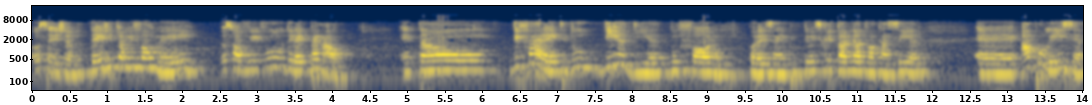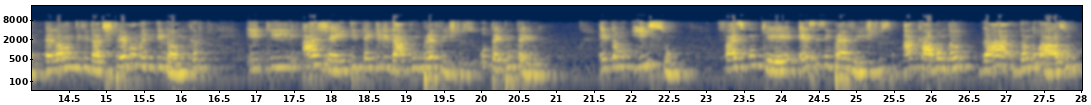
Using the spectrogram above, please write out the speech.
Ou seja, desde que eu me formei, eu só vivo o direito penal. Então, diferente do dia a dia de um fórum por exemplo, de um escritório de advocacia, é, a polícia ela é uma atividade extremamente dinâmica e que a gente tem que lidar com imprevistos o tempo inteiro. Então, isso faz com que esses imprevistos acabam dando, dando aso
